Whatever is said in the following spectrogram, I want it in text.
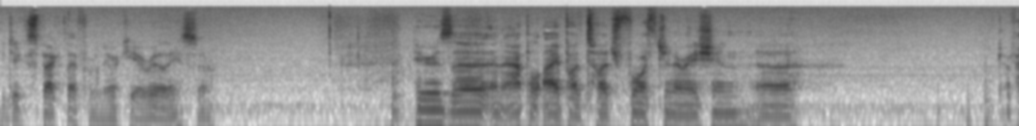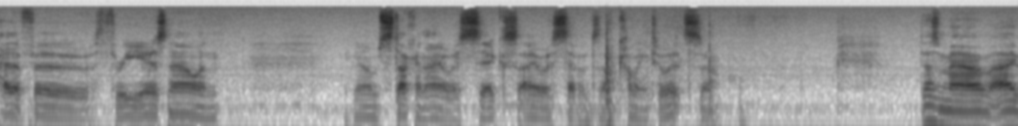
You'd expect that from Nokia, really. So here's a, an Apple iPod Touch fourth generation. Uh, I've had it for three years now, and you know I'm stuck in iOS six. iOS seven's not coming to it, so doesn't matter. I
